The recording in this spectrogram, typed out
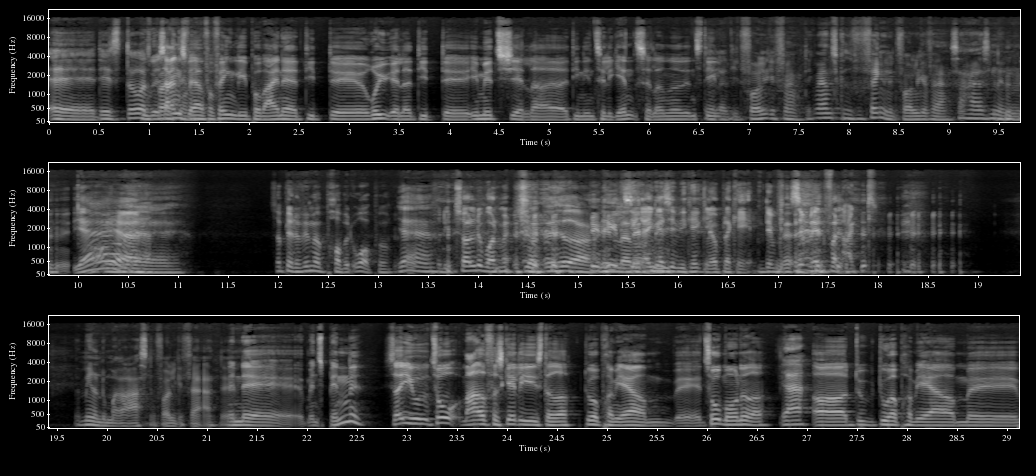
øh, det er et stort Du kan sagtens være forfængelig på vegne af dit øh, ry, eller dit øh, image, eller din intelligens, eller noget i den stil. Eller dit folkefærd. Det kan være, skal hedde forfængeligt folkefærd. Så har jeg sådan en... Ja, ja. Øh, Så bliver du ved med at proppe et ord på. ja, Så de 12. one man show, det hedder... Det er en helt de ringer og siger, vi kan ikke lave plakaten. Det bliver simpelthen for langt. Hvad mener du med rasende folkefærd? Det, Men, øh, men spændende. Så er I jo to meget forskellige steder. Du har premiere om øh, to måneder, Ja, og du, du har premiere om øh,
